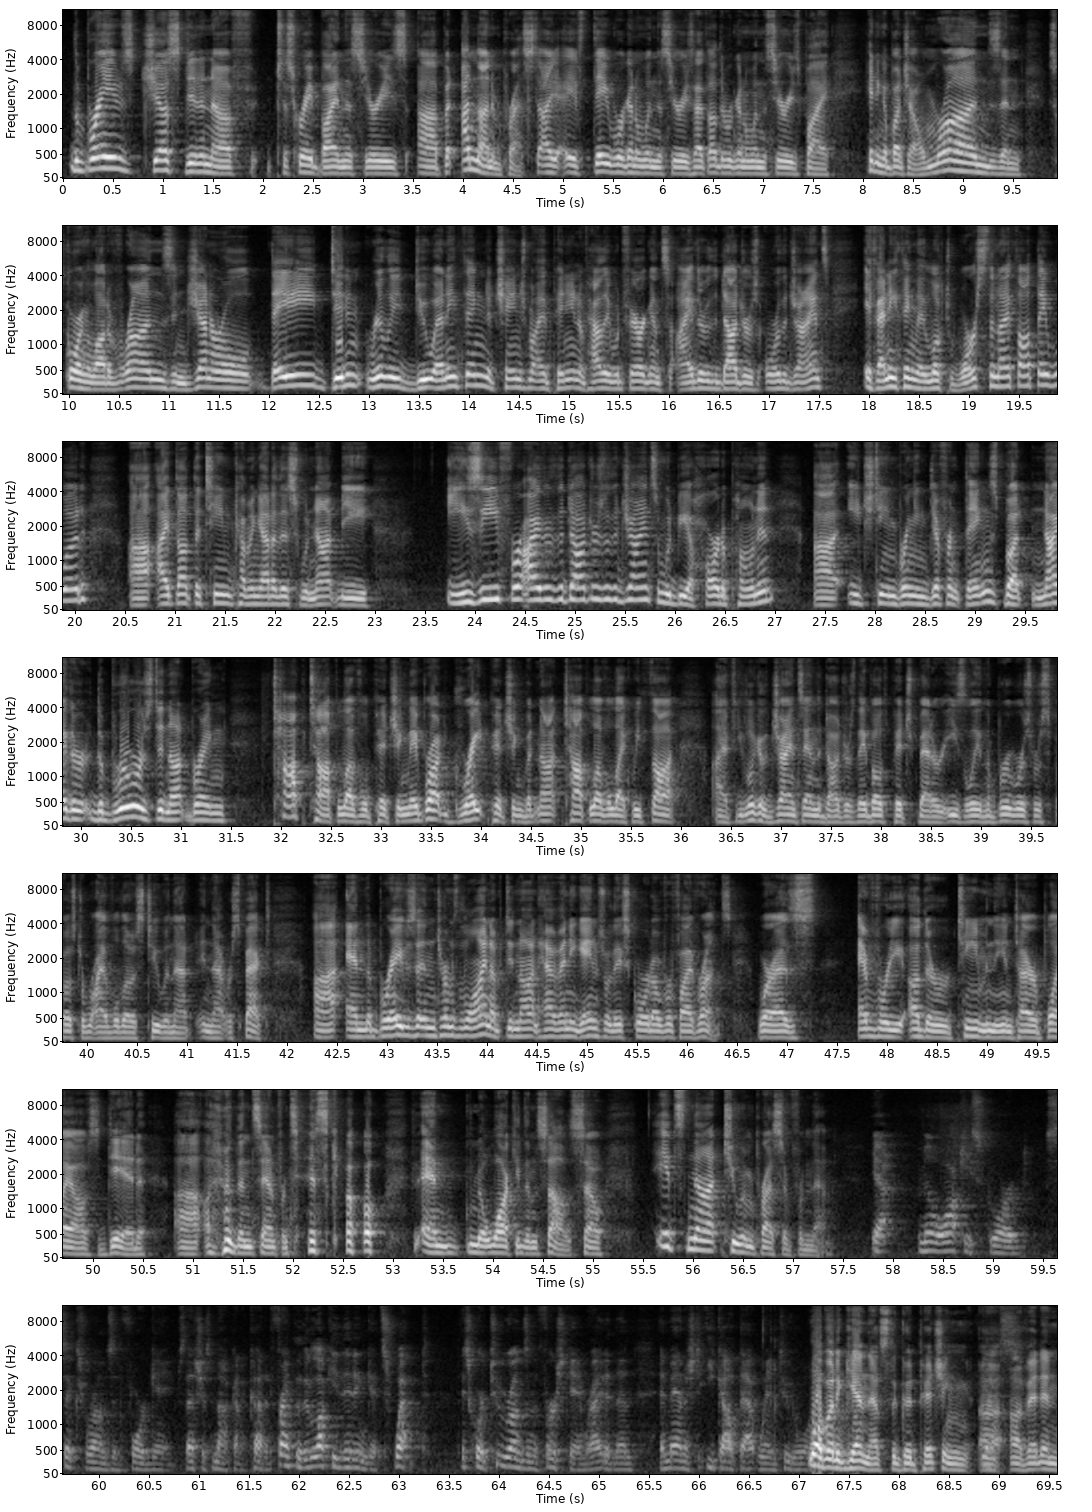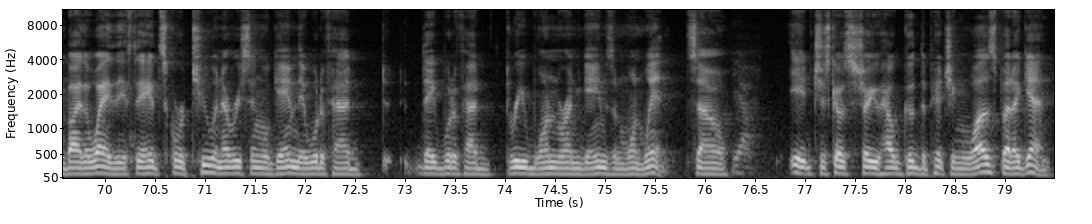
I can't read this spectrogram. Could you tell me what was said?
the Braves just did enough to scrape by in this series, uh, but I'm not impressed. I, if they were going to win the series, I thought they were going to win the series by hitting a bunch of home runs and scoring a lot of runs in general. They didn't really do anything to change my opinion of how they would fare against either the Dodgers or the Giants. If anything, they looked worse than I thought they would. Uh, I thought the team coming out of this would not be easy for either the Dodgers or the Giants and would be a hard opponent. Uh, each team bringing different things, but neither the Brewers did not bring top top level pitching. They brought great pitching, but not top level like we thought. Uh, if you look at the Giants and the Dodgers, they both pitched better easily, and the Brewers were supposed to rival those two in that in that respect. Uh, and the Braves, in terms of the lineup, did not have any games where they scored over five runs, whereas every other team in the entire playoffs did, uh, other than San Francisco and Milwaukee themselves. So it's not too impressive from them. Yeah, Milwaukee scored six runs in four games. That's just not going to cut it. Frankly, they're lucky they didn't get swept. They scored two runs in the first game, right, and then and managed to eke out that win two to one. Well, but again, that's the good pitching uh, Yes. of it. And by the way, if they had scored two in every single game, they would have had they would have had three one run games and one win. So Yeah. it just goes to show you how good the pitching was. But again,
